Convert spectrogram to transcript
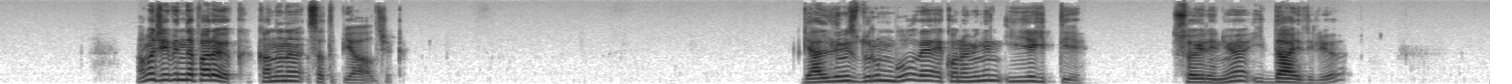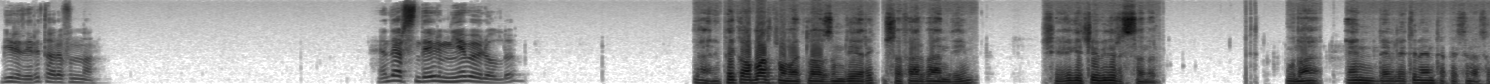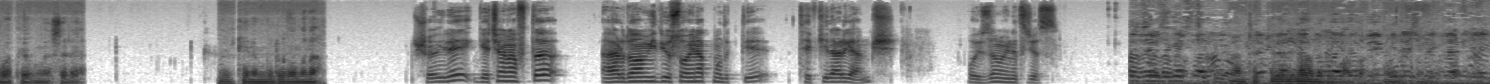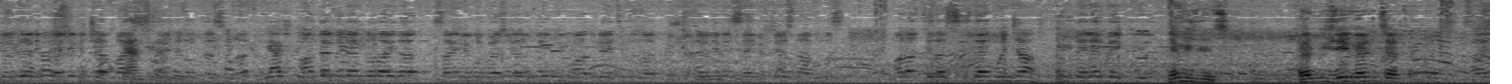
Ama cebinde para yok. Kanını satıp yağ alacak. Geldiğimiz durum bu ve ekonominin iyiye gittiği söyleniyor, iddia ediliyor. Birileri tarafından. Ne dersin devrim niye böyle oldu? Yani pek abartmamak lazım diyerek bu sefer ben diyeyim. Şeye geçebiliriz sanırım. Buna en devletin en tepesi nasıl bakıyor bu mesele? Ülkenin bu durumuna. Şöyle geçen hafta Erdoğan videosu oynatmadık diye tepkiler gelmiş. O yüzden oynatacağız. Ben tepkileri görmedim valla. Geldi. Pandemiden dolayı da Sayın Cumhurbaşkanım büyük bir mağduriyetimiz var. 350 bin sevgili esnafımız Malatya'da sizden müjdeler bekliyor. Ne müjdesi? Her müjdeyi verdik zaten.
